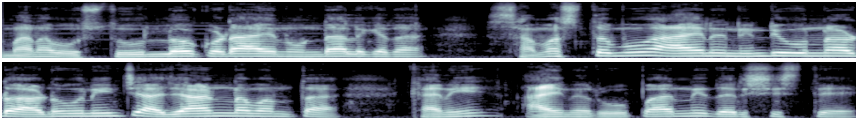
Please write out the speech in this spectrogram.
మన వస్తువుల్లో కూడా ఆయన ఉండాలి కదా. సమస్తము ఆయన నిండి ఉన్నాడు. అణువు నుంచి అజాండమంతా కానీ ఆయన రూపాన్ని దర్శిస్తే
